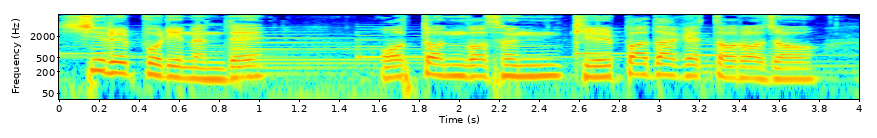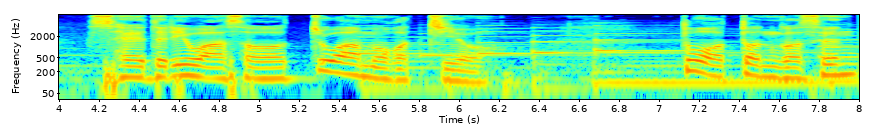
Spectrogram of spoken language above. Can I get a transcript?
씨를 뿌리는데 어떤 것은 길바닥에 떨어져 새들이 와서 쪼아 먹었지요. 또 어떤 것은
